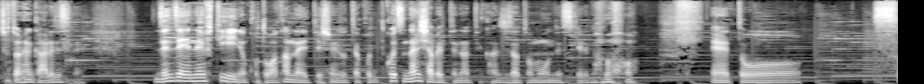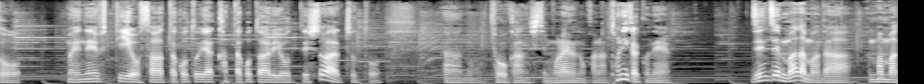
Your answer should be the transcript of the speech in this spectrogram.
ちょっとなんかあれですね。全然 NFT のことわかんないっていう人にとってはこ、こいつ何喋ってんなって感じだと思うんですけれども えっと、そう。まあ、NFT を触ったことや買ったことあるよって人はちょっと、あの、共感してもらえるのかな。とにかくね、全然まだまだ、まあまあ、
